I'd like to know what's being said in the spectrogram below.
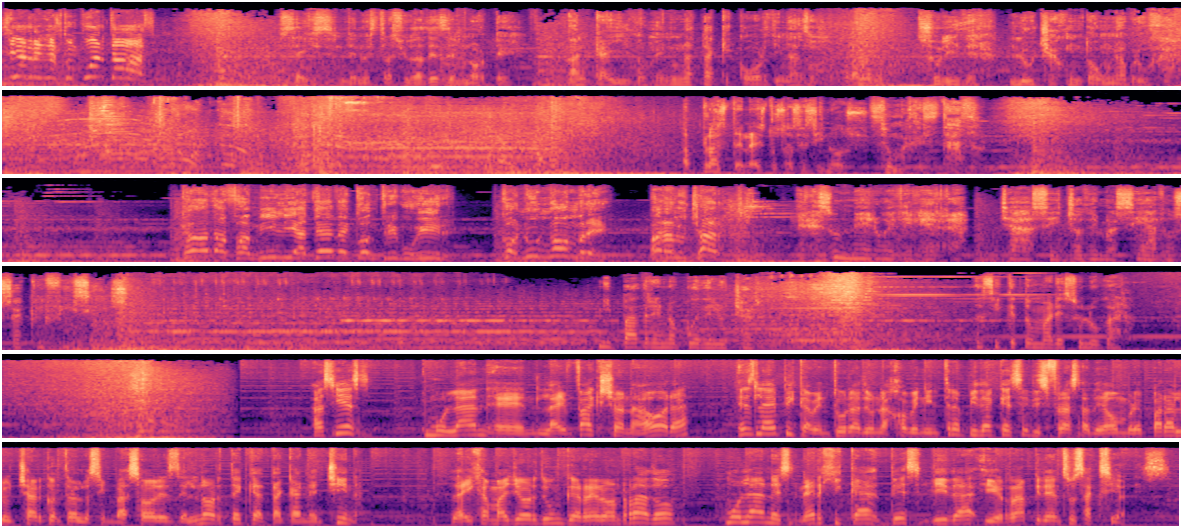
¡Cierren las compuertas! Seis de nuestras ciudades del norte han caído en un ataque coordinado. Su líder lucha junto a una bruja. Aplasten a estos asesinos. Su Majestad. Cada familia debe contribuir con un nombre para luchar. Eres un héroe de guerra. Ya has hecho demasiados sacrificios. Mi padre no puede luchar. Así que tomaré su lugar. Así es, Mulan en live action ahora es la épica aventura de una joven intrépida que se disfraza de hombre para luchar contra los invasores del norte que atacan en China. La hija mayor de un guerrero honrado, Mulan es enérgica, decidida y rápida en sus acciones.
